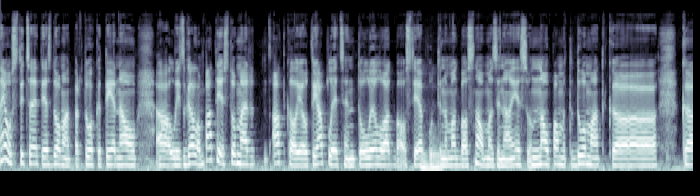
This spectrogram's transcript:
neusticēties, domāt par to, ka tie nav uh, līdz galam patiesi. Tomēr atkal jau tie apliecina to lielo atbalstu. Ja? Mm -hmm. Putinam atbalsts nav mazinājies un nav pamata domāt, ka, ka,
